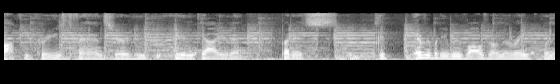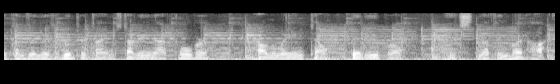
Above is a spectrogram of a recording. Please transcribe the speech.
hockey crazed fans here in Calumet, but it's it, everybody revolves around the rink when it comes into winter time, starting in October all the way until mid-April. It's nothing but hockey.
